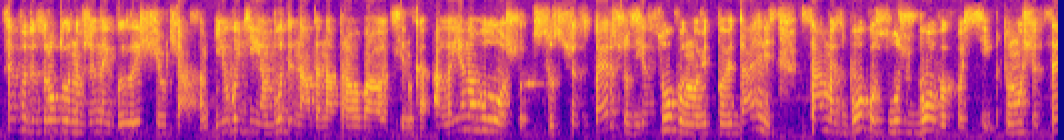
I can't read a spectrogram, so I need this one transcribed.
Це буде зроблено вже найближчим часом. Його діям буде надана правова оцінка. Але я наголошую, що- спершу з'ясовуємо відповідальність саме з боку службових осіб, тому що це.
